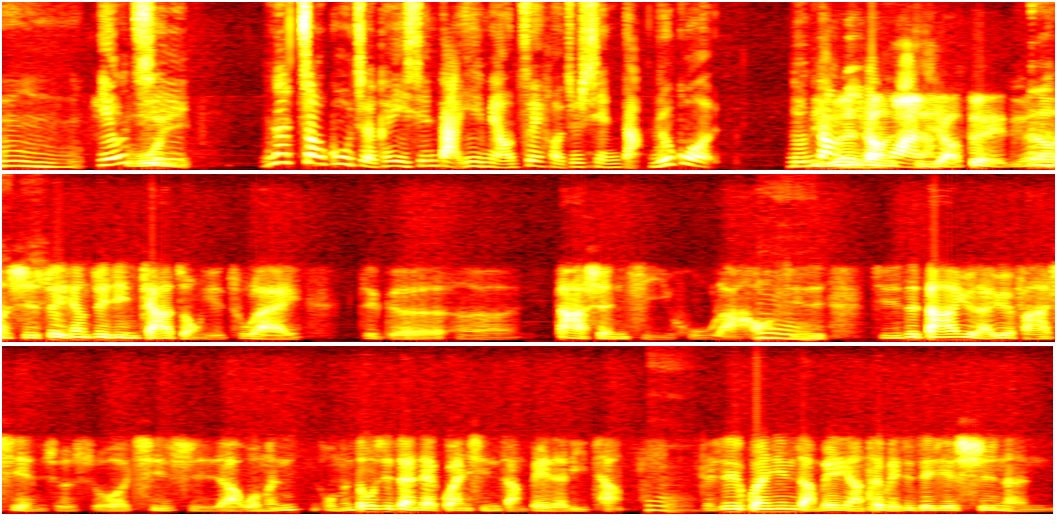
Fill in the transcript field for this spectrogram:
嗯，尤其那照顾者可以先打疫苗，最好就先打。如果轮到你的话，是要对，理论上是。所以像最近家总也出来。这个呃，大声疾呼啦，哈，其实其实这大家越来越发现，就是说，其实啊，我们我们都是站在关心长辈的立场，嗯，可是关心长辈立场，特别是这些失能、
